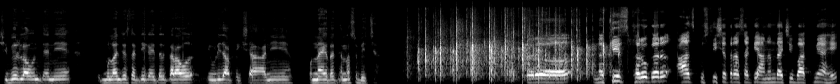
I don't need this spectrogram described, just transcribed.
शिबिर लावून त्यांनी मुलांच्यासाठी काहीतरी करावं एवढीच अपेक्षा. आणि पुन्हा एकदा त्यांना शुभेच्छा. तर नक्कीच खरोखर आज कुस्ती क्षेत्रासाठी आनंदाची बातमी आहे.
